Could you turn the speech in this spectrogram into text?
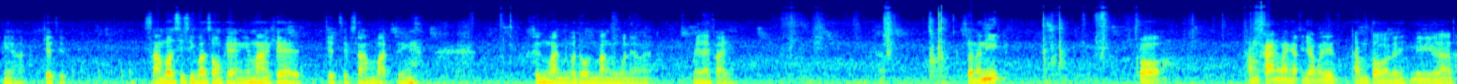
เนี่ยเจ็ดสิบสามร้อยสี่สิบวัตต์สองแผงยังมาแค่เจ็ดสิบสามวัตต์เองครึ่งวันก็โดนบังไปหมดแล้วฮะไม่ได้ไฟครับ ส่วนอันนี้ ก็ทำค้างไว้ครับ ยังไม่ได้ทำต่อเลย ไม่มีเวลาท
